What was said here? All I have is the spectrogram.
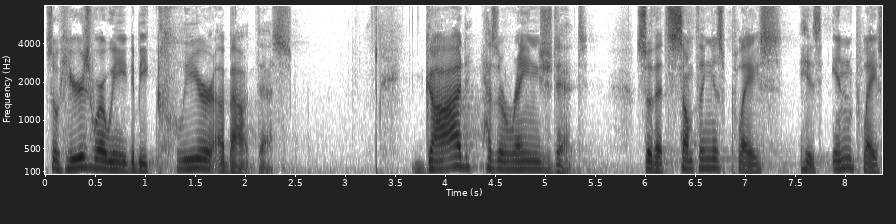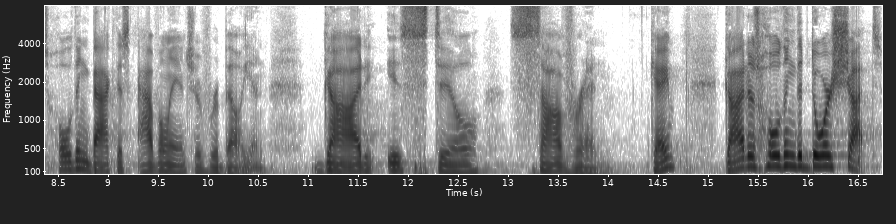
So here's where we need to be clear about this God has arranged it so that something is, place, is in place holding back this avalanche of rebellion. God is still sovereign. Okay? God is holding the door shut.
